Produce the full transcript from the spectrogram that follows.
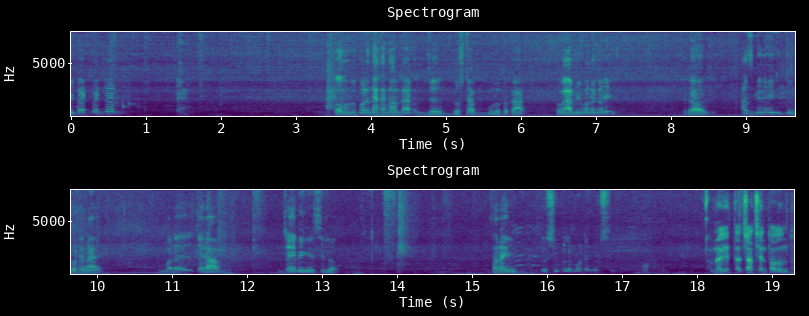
ডিপার্টমেন্টাল তদন্ত করে দেখা দরকার যে দোষটা মূলত কার। তবে আমি মনে করি এটা আজকের এই দুর্ঘটনায় মানে যারা ড্রাইভিংয়ে ছিল তারাই দোষী বলে মনে করছি। আপনাকে তা চাচ্ছেন তদন্ত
